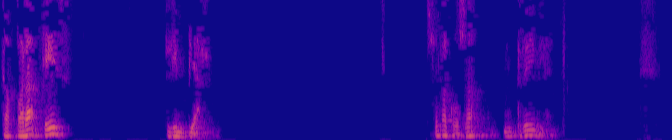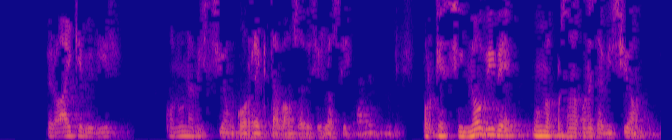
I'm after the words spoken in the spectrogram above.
Capara es limpiar. Es una cosa increíble. Pero hay que vivir con una visión correcta, vamos a decirlo así. Porque si no vive una persona con esa visión,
